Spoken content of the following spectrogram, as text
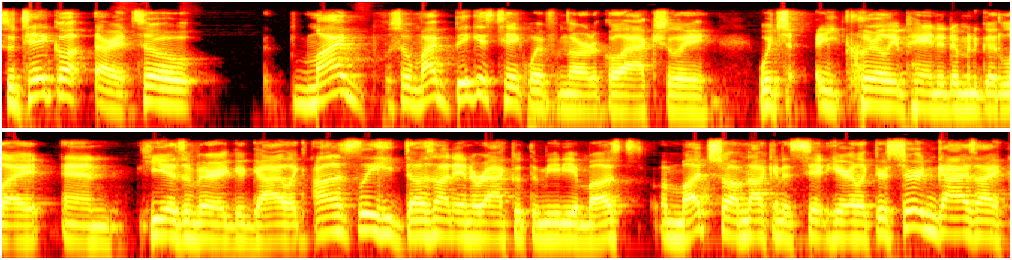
So take all right. So my so my biggest takeaway from the article actually which he clearly painted him in a good light. And he is a very good guy. Like honestly, he does not interact with the media much, much. So I'm not going to sit here. Like there's certain guys I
